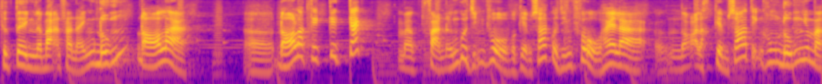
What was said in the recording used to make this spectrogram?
thực tình là bạn phản ánh đúng đó là uh, đó là cái cái cách mà phản ứng của chính phủ và kiểm soát của chính phủ hay là ờ, gọi là kiểm soát thì cũng không đúng nhưng mà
